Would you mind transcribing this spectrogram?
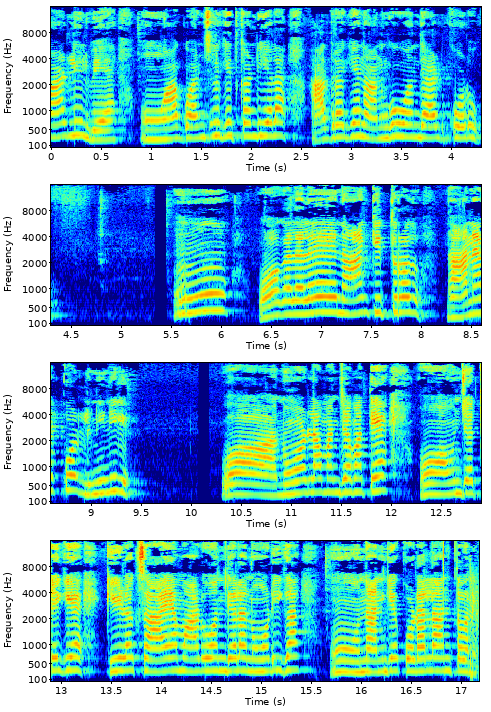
ಮಾಡಲಿಲ್ವೇ? ಹ್ಞೂ ಆ ಗೊಂಚಲು ಕಿತ್ಕೊಂಡಿಯಲ್ಲ ಅದ್ರಾಗೆ ನನಗೂ ಒಂದೆರಡು ಎರಡು ಕೊಡು. ಹ್ಞೂ ಹೋಗಲ್ಲೇ ನಾನು ಕಿತ್ತಿರೋದು. ನಾನು ಯಾಕೆ ಕೊಡಲಿ ನಿನಗೆ? ಓ ನೋಡ್ಲಾ ಮಂಜ ಮತ್ತೆ? ಅವನ ಜೊತೆಗೆ ಕೀಳಕ್ಕೆ ಸಹಾಯ ಮಾಡುವಂದೆಲ್ಲ ನೋಡೀಗ. ಹ್ಞೂ ನನಗೆ ಕೊಡಲ್ಲ ಅಂತವನೆ.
